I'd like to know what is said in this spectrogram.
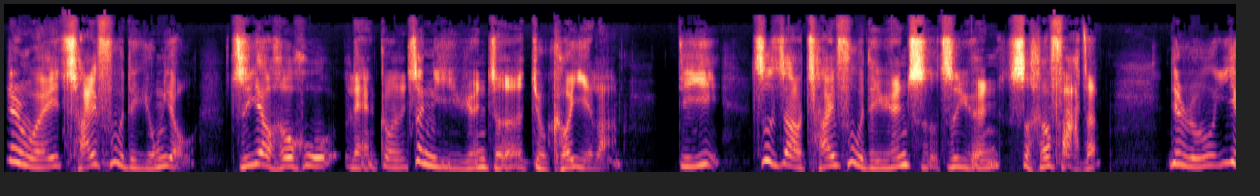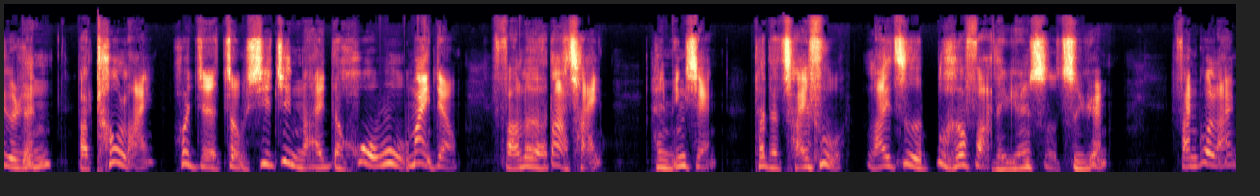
认为，财富的拥有只要合乎两个正义原则就可以了。第一，制造财富的原始资源是合法的，例如一个人把偷来或者走私进来的货物卖掉，发了大财。很明显。他的财富来自不合法的原始资源。反过来，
